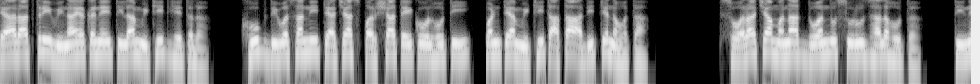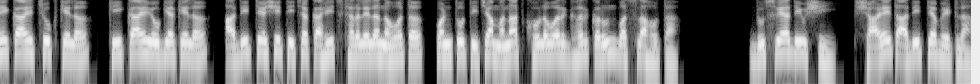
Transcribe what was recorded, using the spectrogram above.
त्या रात्री विनायकने तिला मिठीत घेतलं. खूप दिवसांनी त्याच्या स्पर्शात एक ओल होती पण त्या मिठीत आता आदित्य नव्हता. स्वराच्या मनात द्वंद्व सुरू झालं होतं. तिने काय चूक केलं की काय योग्य केलं आदित्यशी तिचं काहीच ठरलेलं नव्हतं पण तो तिच्या मनात खोलवर घर करून बसला होता. दुसऱ्या दिवशी शाळेत आदित्य भेटला.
